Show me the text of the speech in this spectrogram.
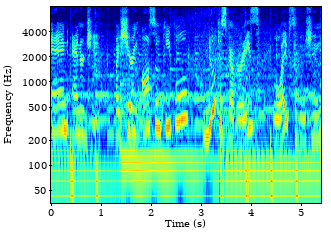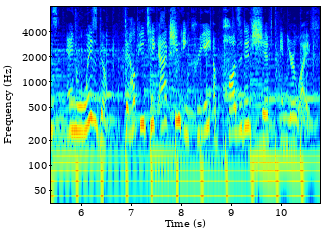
and energy by sharing awesome people, new discoveries, life solutions, and wisdom to help you take action and create a positive shift in your life.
